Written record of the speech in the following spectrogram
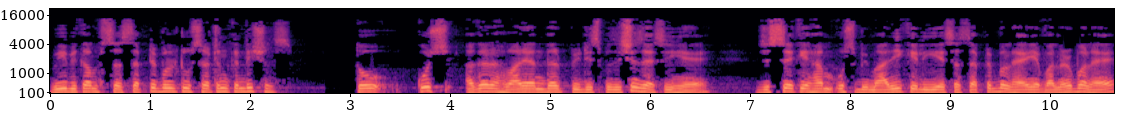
we become susceptible to certain conditions تو کچھ اگر ہمارے اندر پری ڈسپوزیشنز ایسی ہیں، جس سے کہ ہم اس بیماری کے لیے سسپٹیبل ہیں یا ولربل ہیں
